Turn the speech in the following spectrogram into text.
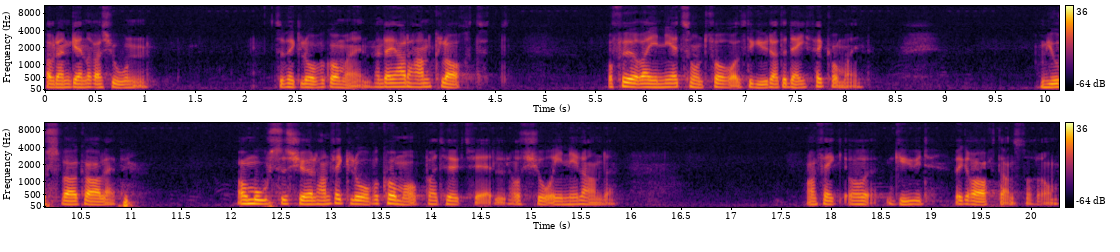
av den generasjonen som fikk lov å komme inn. Men de hadde han klart å føre inn i et sånt forhold til Gud at de fikk komme inn. Om Josva og Kaleb. Og Moses sjøl, han fikk lov å komme opp på et høyt fjell og se inn i landet. Han fikk, og Gud begravde han, står det om.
